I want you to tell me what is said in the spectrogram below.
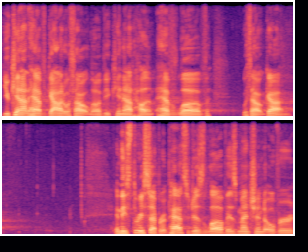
You cannot have God without love. You cannot have love without God. In these three separate passages, love is mentioned over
